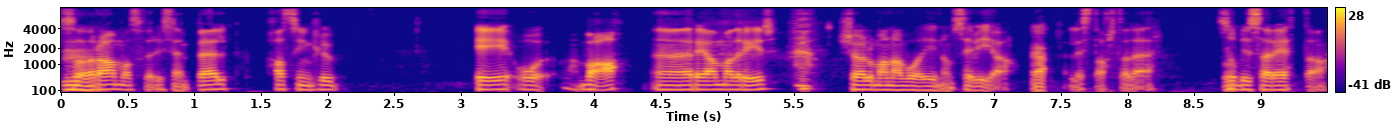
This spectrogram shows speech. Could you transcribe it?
Så Mm. Ramos, eksempel, har sin klubb er og var eh, Real Madrid, selv om han har vært innom Sevilla, Ja. eller starta der. Subisareta,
